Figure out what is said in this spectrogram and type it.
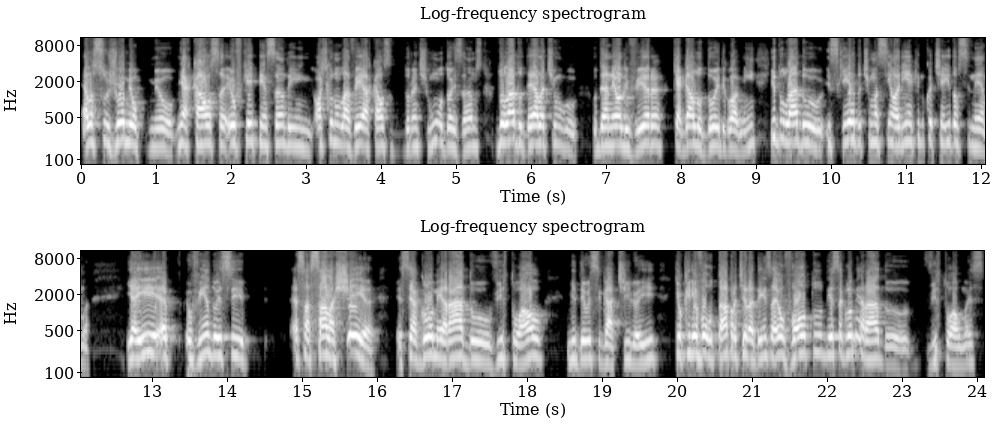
ela sujou meu, meu, minha calça. Eu fiquei pensando em. Acho que eu não lavei a calça durante um ou dois anos. Do lado dela tinha o, o Daniel Oliveira, que é galo doido igual a mim. E do lado esquerdo tinha uma senhorinha que nunca tinha ido ao cinema. E aí, é, eu vendo esse, essa sala cheia, esse aglomerado virtual, me deu esse gatilho aí, que eu queria voltar para Tiradentes, aí eu volto nesse aglomerado virtual, mas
